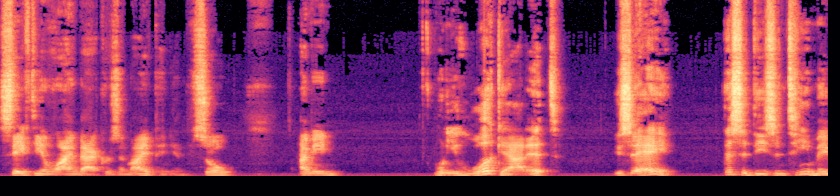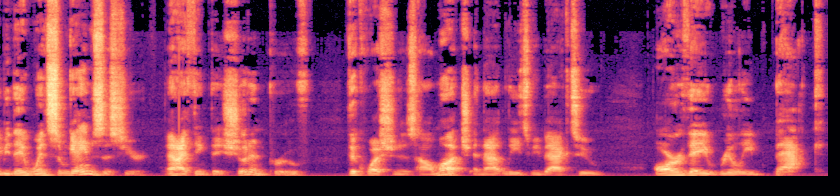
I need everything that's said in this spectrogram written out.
safety and linebackers, in my opinion. So, I mean, when you look at it, you say, hey, this is a decent team. Maybe they win some games this year. And I think they should improve. The question is how much. And that leads me back to are they really back?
